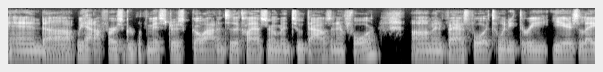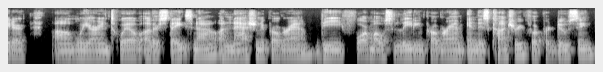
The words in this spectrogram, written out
And uh, we had our first group of misters go out into the classroom in 2004. Um, and fast forward 23 years later, um, we are in 12 other states now, a national program, the foremost leading program in this country for producing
